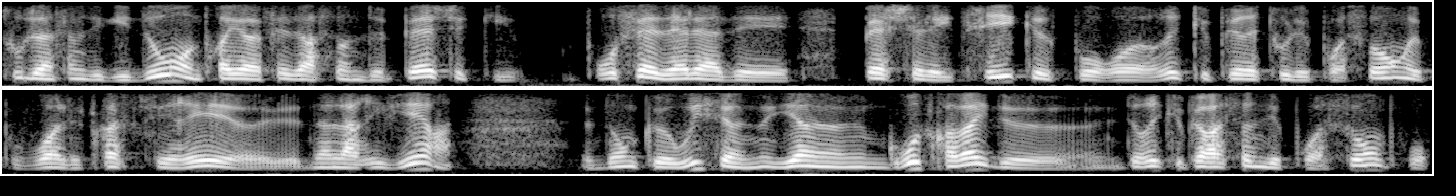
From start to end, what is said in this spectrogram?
tout l'ensemble des guidots, on travaille à la Fédération de pêche qui procède elle, à des pêches électriques pour euh, récupérer tous les poissons et pouvoir les transférer dans la rivière. Donc euh, oui, il y a un gros travail de, récupération des poissons pour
